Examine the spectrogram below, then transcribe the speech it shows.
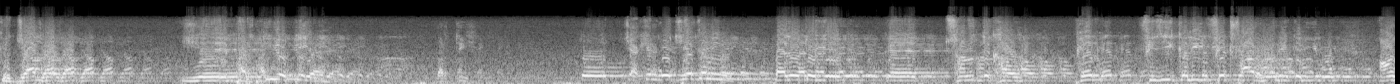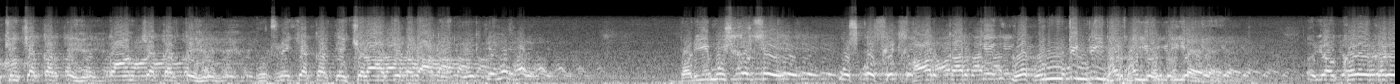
कि जब ये भर्ती होती है, भर्ती तो चेकिंग होती है कि नहीं? पहले तो ये कि सन दिखाओ, फिर फिजिकली फिट फार होने के लिए वो आँखें चेक करते हैं, कान चेक करते हैं, घुटने चेक करते हैं चला के बाद देखते हैं सारे। बड़ी मुश्किल से उसको फिट फार करके रिक्रूटिंग की भर्ती होती है। या खड़े खड़े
